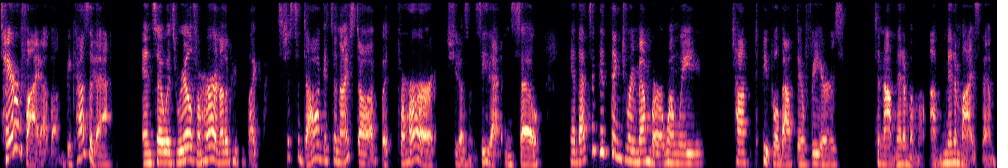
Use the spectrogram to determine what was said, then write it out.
terrified of him because of Yeah. that. And so it's real for her. And other people are like, it's just a dog. It's a nice dog. But for her, she doesn't see that. And so, yeah, that's a good thing to remember when we talk to people about their fears to not minimum, uh, minimize them.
